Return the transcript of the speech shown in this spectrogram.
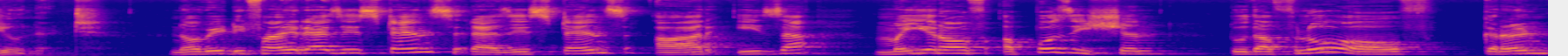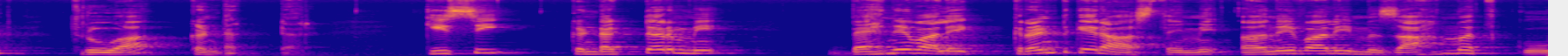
unit now we define resistance resistance R is a measure of opposition to the flow of current through a conductor किसी कंडक्टर में बहने वाले करंट के रास्ते में आने वाली मजाहमत को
